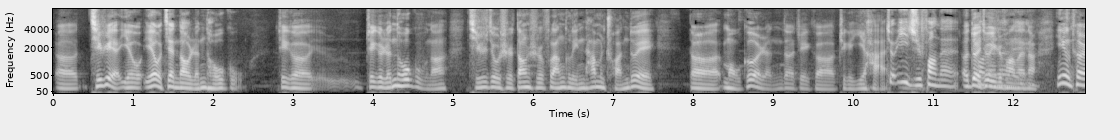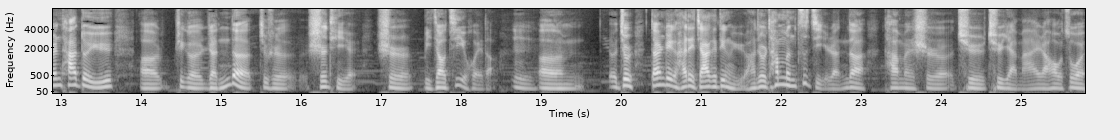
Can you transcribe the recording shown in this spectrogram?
呃，其实也也有也有见到人头骨，这个这个人头骨呢，其实就是当时富兰克林他们船队的某个人的这个这个遗骸，就一直放在呃，对，就一直放在那儿。因为纽特人他对于呃这个人的就是尸体是比较忌讳的，嗯嗯。呃，就是，当然这个还得加个定语啊，就是他们自己人的，他们是去去掩埋，然后做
